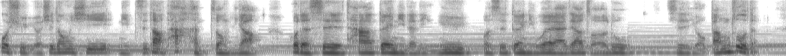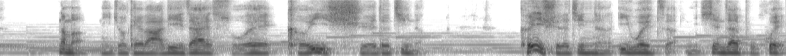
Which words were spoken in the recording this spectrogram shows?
或许有些东西你知道它很重要，或者是它对你的领域，或是对你未来要走的路是有帮助的，那么你就可以把它列在所谓可以学的技能。可以学的技能意味着你现在不会，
